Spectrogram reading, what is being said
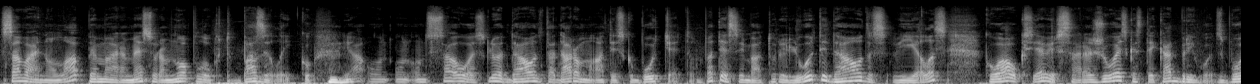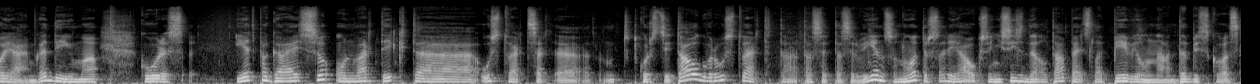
savaino lapu, piemēram, mēs varam noplūkt baziliku mm -hmm. ja, un, un, un savos ļoti daudz tādu aromātisku buķetu. Un patiesībā tur ir ļoti daudzas vielas, ko augs jau ir saražojis, kas tiek atbrīvotas bojājuma gadījumā, kuras iet pa gaisu un var tikt uh, uztverts, ar, uh, kuras citu augu var uztvert. Tā, tas, ir, tas ir viens, un otrs arī augs viņas izdala tāpēc, lai pievilinātu dabiskos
